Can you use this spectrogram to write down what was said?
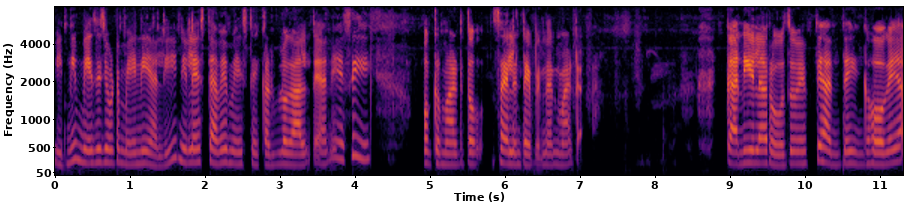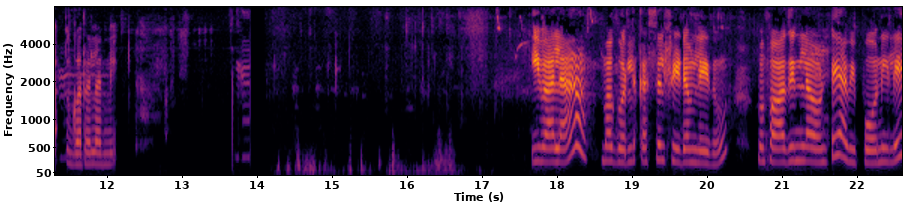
వీటిని మేసే చోట మేనేయాలి. నీళ్ళేస్తే అవే మేస్తాయి కడుపులో కాలుతాయి అనేసి ఒక మాటతో సైలెంట్ అయిపోయింది అనమాట కానీ ఇలా రోజు వేస్తే అంతే ఇంకా హోగయ్య గొర్రెలన్నీ. ఇవాళ మా గొర్రెలకు అస్సలు ఫ్రీడమ్ లేదు. మా ఫాదర్లా ఉంటే అవి పోనీలే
